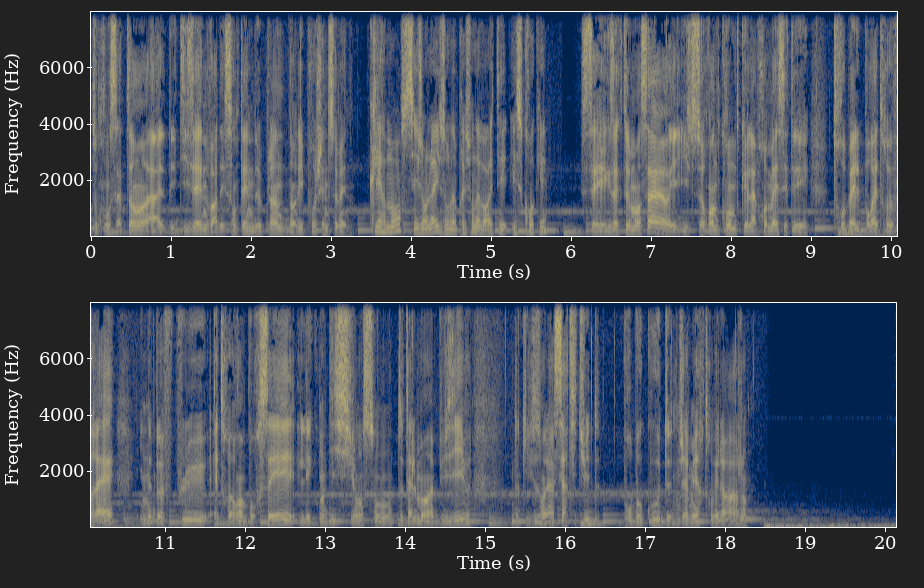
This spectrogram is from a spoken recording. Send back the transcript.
Donc on s'attend à des dizaines, voire des centaines de plaintes dans les prochaines semaines. Clairement, ces gens-là, ils ont l'impression d'avoir été escroqués? C'est exactement ça. Ils se rendent compte que la promesse était trop belle pour être vraie. Ils ne peuvent plus être remboursés. Les conditions sont totalement abusives. Donc ils ont la certitude, pour beaucoup, de ne jamais retrouver leur argent.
